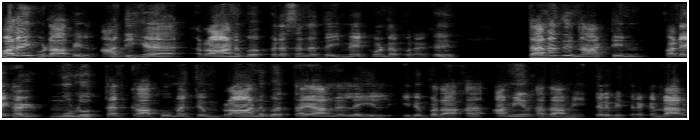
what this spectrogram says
வளைகுடாவில் அதிக ராணுவ பிரசன்னத்தை மேற்கொண்ட பிறகு தனது நாட்டின் படைகள் முழு தற்காப்பு மற்றும் ராணுவ தயார் நிலையில் இருப்பதாக அமீர் ஹதாமி தெரிவித்திருக்கின்றார்.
